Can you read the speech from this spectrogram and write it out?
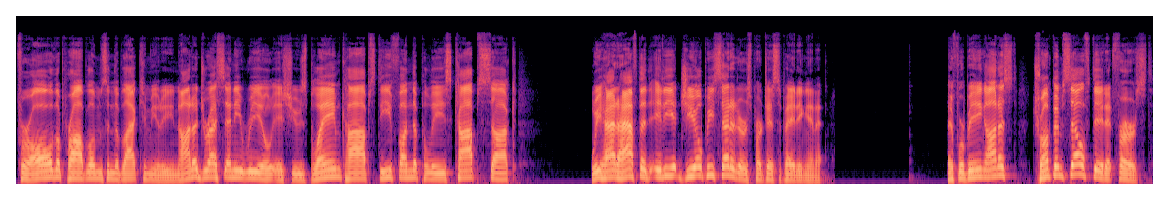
for all the problems in the black community, not address any real issues, blame cops, defund the police, cops suck. We had half the idiot GOP senators participating in it. If we're being honest, Trump himself did at first.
